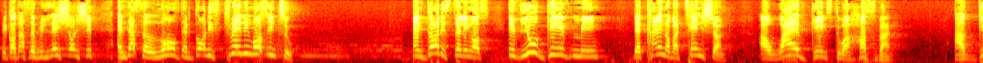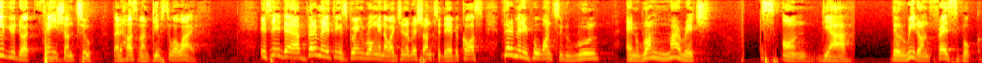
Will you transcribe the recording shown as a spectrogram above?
Because that's a relationship and that's a love that God is training us into. And God is telling us if you give me the kind of attention a wife gives to a husband, I'll give you the attention too that a husband gives to a wife. You see, there are very many things going wrong in our generation today because very many people want to rule and run marriage on their they read on Facebook.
